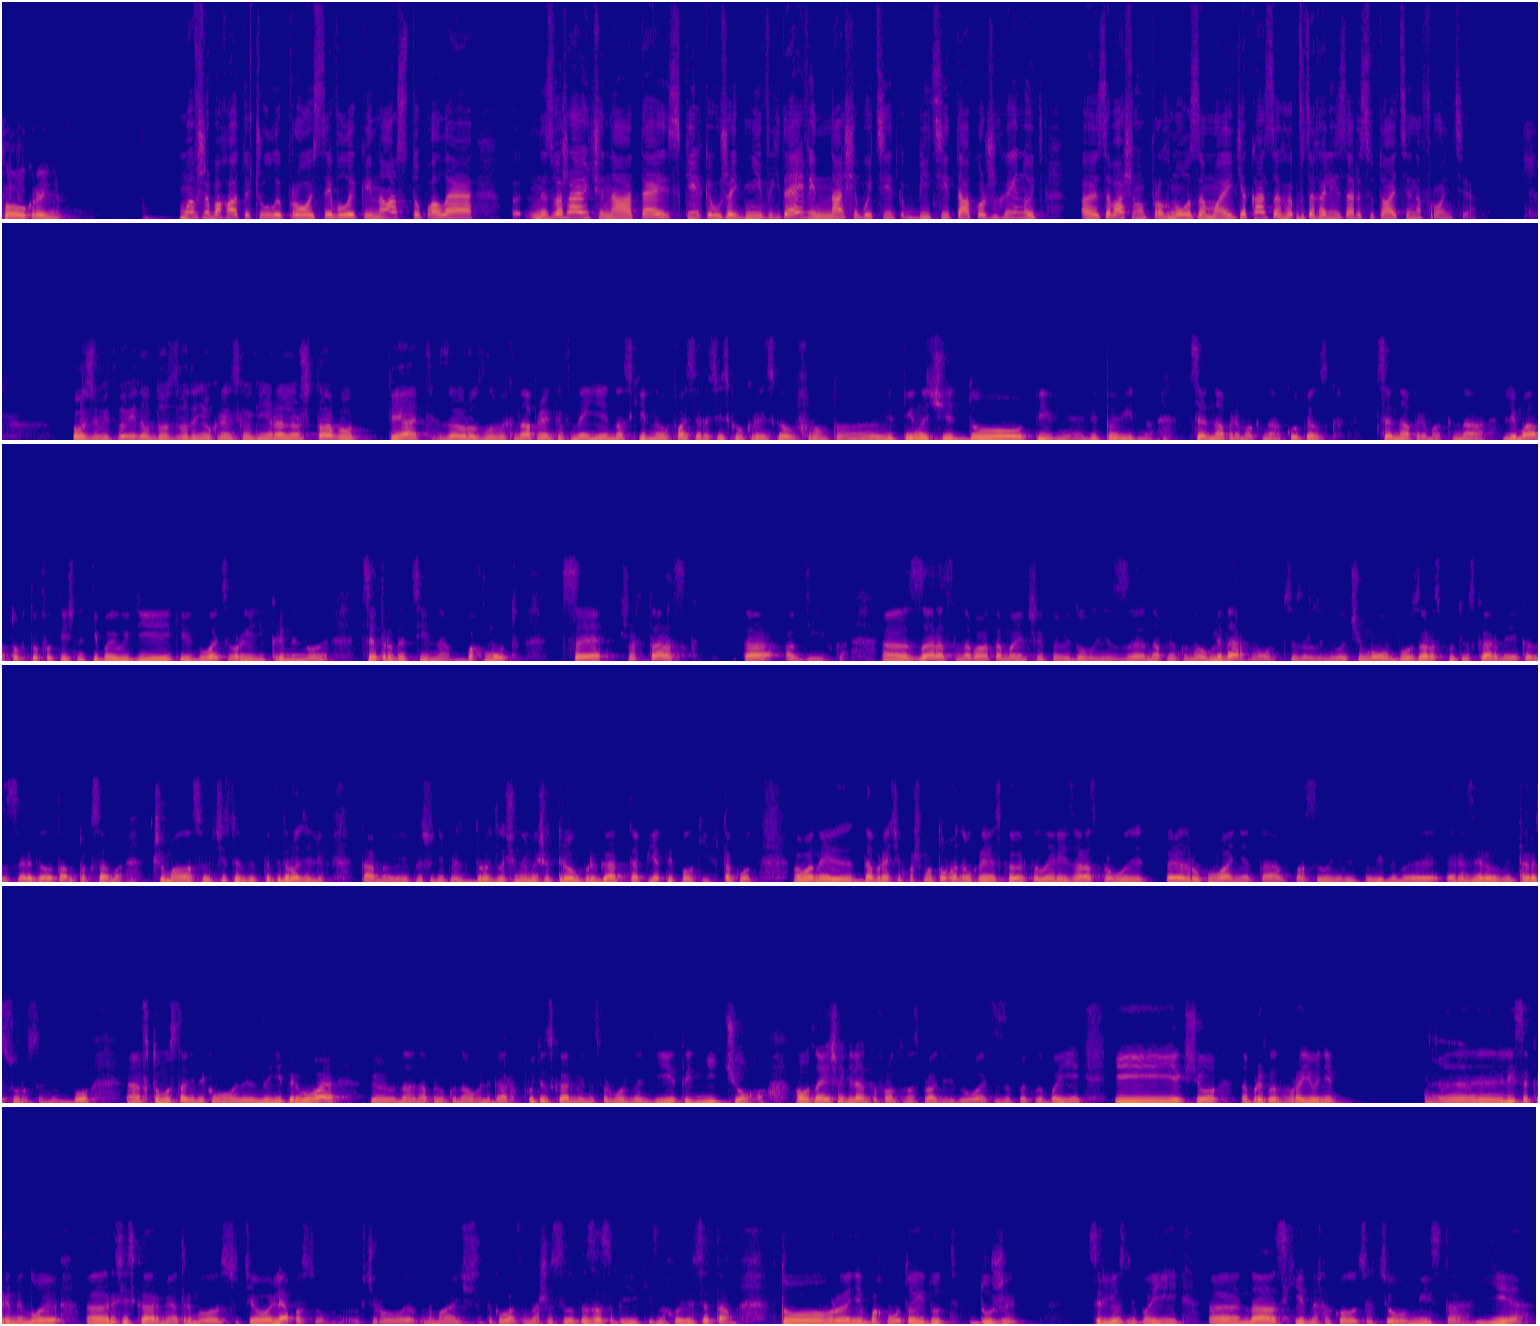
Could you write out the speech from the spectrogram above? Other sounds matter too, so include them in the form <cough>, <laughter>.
Слава Україні! Ми вже багато чули про цей великий наступ, але е, незважаючи на те, скільки вже днів йде він, наші бойці бійці також гинуть. Е, За вашими прогнозами, яка заг- взагалі зараз ситуація на фронті? Отже, відповідно до зведення українського генерального штабу, п'ять загрозливих напрямків нині на східному фасі російсько-українського фронту е, від півночі до півдня. Відповідно, це напрямок на Куп'янськ, це напрямок на Ліман, тобто фактично ті бойові дії, які відбуваються в районі Кремінної. Це традиційно Бахмут, це Шахтарськ. Та Авдіївка Е, зараз набагато менше повідомлення з напрямку на Угледар. Ну це зрозуміло чому, бо зараз путінська армія, яка зосередила там так само чимало своїх частин та підрозділів. Там присутні підрозділи щонайменше трьох бригад та п'яти полків. Так от вони добряче пошматовані українською артилерією. Зараз проводять перегрупування та посилення відповідними резервами та ресурсами. Бо е, в тому стані, в якому вони нині перебувають, на напрямку на Угледар, путінська армія не спроможна діяти нічого. А от на інших ділянках фронту насправді відбуваються запекли бої. І якщо, наприклад, в районі е, ліса Кремінної е, російська армія отримала суттєвого ляпасу, вчергово намагаючись атакувати наші сили та засоби, які знаходяться там, то в районі Бахмуту йдуть дуже серйозні бої. Е, На східних околицях цього міста є.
